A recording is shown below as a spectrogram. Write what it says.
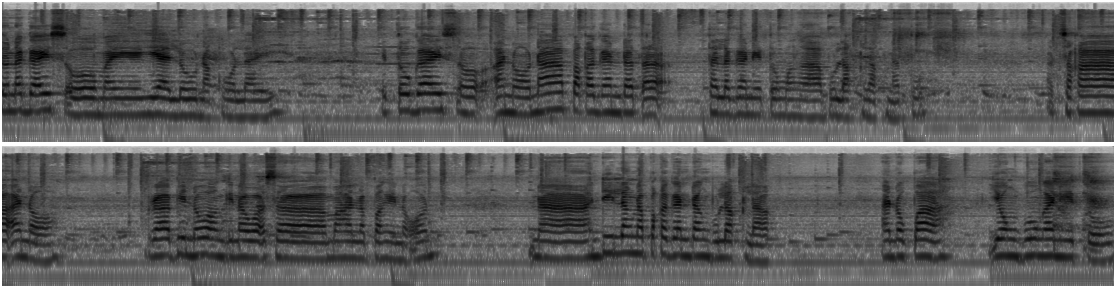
Ito na guys, oh, may yellow na kulay. Ito guys, oh, ano, napakaganda ta- talaga nitong mga bulaklak na to. At saka, ano, grabe no, ang ginawa sa mahal na Panginoon na hindi lang napakagandang bulaklak, ano pa, yung bunga nito,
